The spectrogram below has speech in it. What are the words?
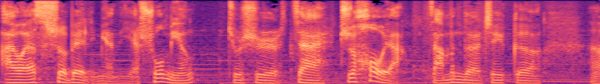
i iOS 设备里面呢，也说明就是在之后呀，咱们的这个呃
